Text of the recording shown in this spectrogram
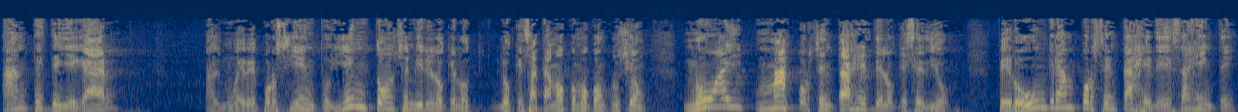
antes de llegar al 9%. Y entonces miren lo que, lo que sacamos como conclusión. No hay más porcentajes de lo que se dio, pero un gran porcentaje de esa gente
